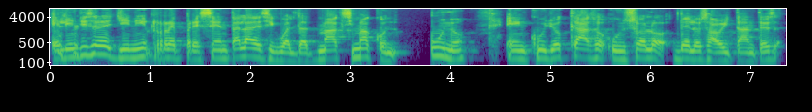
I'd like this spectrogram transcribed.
El índice de Gini representa la desigualdad máxima con uno, en cuyo caso un solo de los habitantes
